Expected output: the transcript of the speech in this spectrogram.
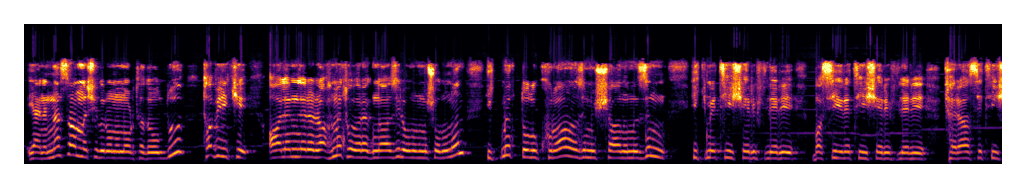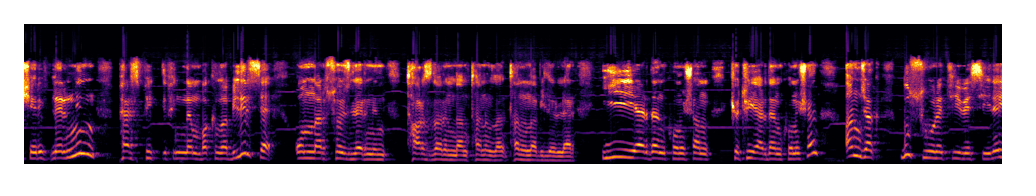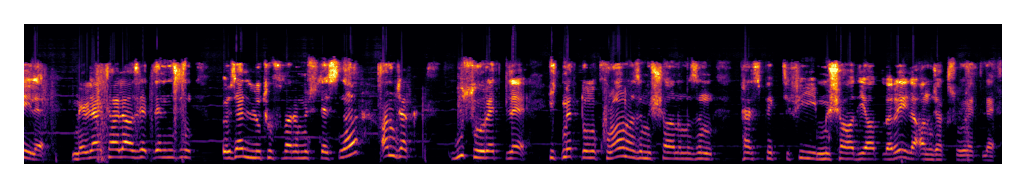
Yani nasıl anlaşılır onun ortada olduğu? Tabii ki alemlere rahmet olarak nazil olunmuş olunan hikmet dolu Kur'an-ı Azimüşşanımızın hikmeti şerifleri, basireti şerifleri, feraseti şeriflerinin perspektifinden bakılabilirse onlar sözlerinin tarzlarından tanıla, tanınabilirler. İyi yerden konuşan, kötü yerden konuşan ancak bu sureti vesileyle Mevla Teala Hazretlerimizin özel lütufları müstesna ancak bu suretle hikmet dolu Kur'an-ı Azimüşşanımızın perspektifi müşahidiyatlarıyla ancak suretle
